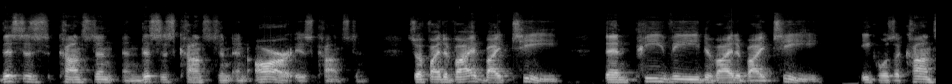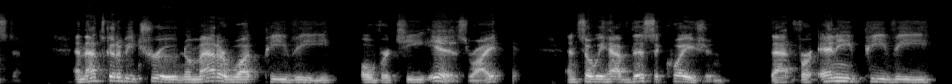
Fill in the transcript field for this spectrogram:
this is constant and this is constant and R is constant. So if I divide by T, then PV divided by T equals a constant. And that's going to be true no matter what PV over T is, right? And so we have this equation that for any PV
